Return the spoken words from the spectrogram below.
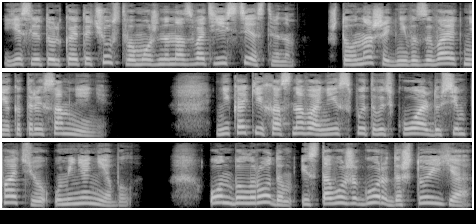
если только это чувство можно назвать естественным, что в наши дни вызывает некоторые сомнения. Никаких оснований испытывать к Уальду симпатию у меня не было. Он был родом из того же города, что и я,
